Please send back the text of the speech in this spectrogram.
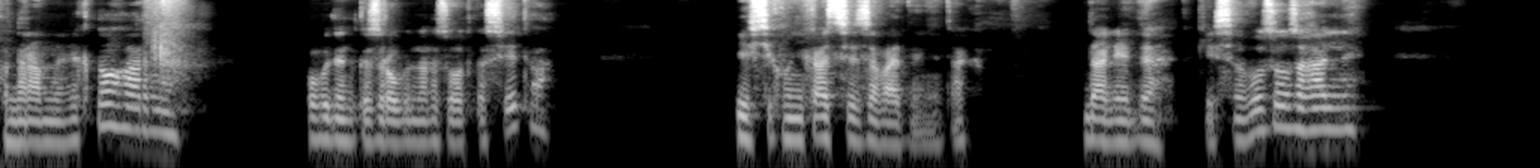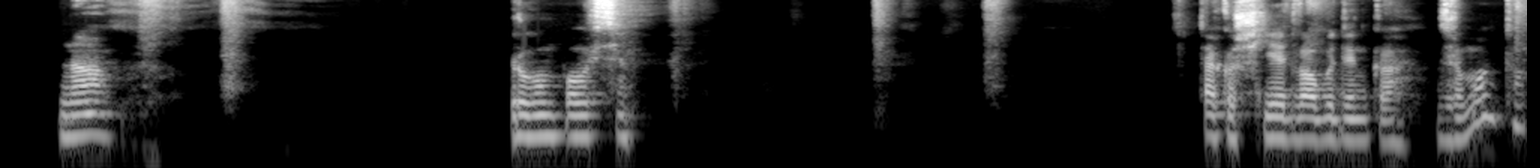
Панорамне вікно гарне. По будинку зроблена розводка світла. І всі комунікації заведені, так? Далі йде такий санвузол загальний на другому поверсі. Також є два будинки з ремонту.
